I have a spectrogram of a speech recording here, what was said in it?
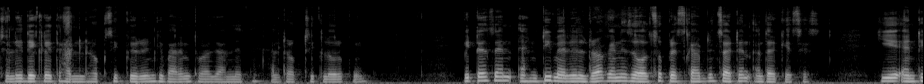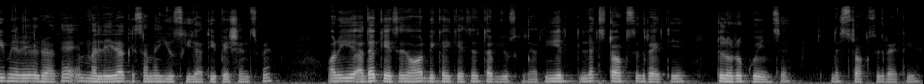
चलिए देख लेते हैं हाइड्रोक्सी क्लोरिन के बारे में थोड़ा जान लेते हैं hydroxychloroquine it is an anti malarial drug and is also prescribed in certain other cases ये एंटी मेरियल ड्रग है मलेरिया के समय यूज़ की जाती है पेशेंट्स में, और ये अदर केसेस और भी कई केसेस तब यूज़ की जाती है। ये लेक्स टॉक्सिक रहती है क्लोरोक्विन से लेक्स टॉक्सिक रहती है।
